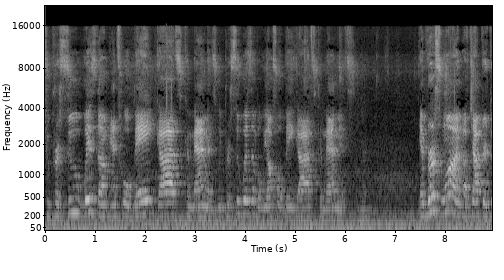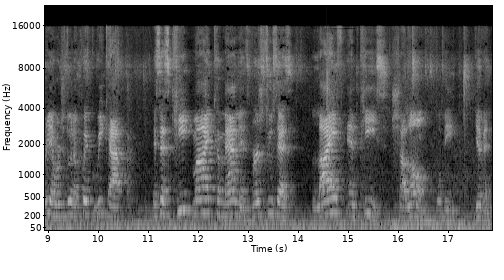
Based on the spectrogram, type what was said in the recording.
to pursue wisdom and to obey God's commandments. We pursue wisdom, but we also obey God's commandments. In verse 1 of chapter 3, and we're just doing a quick recap, it says, Keep my commandments. Verse 2 says, Life and peace shalom will be given.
